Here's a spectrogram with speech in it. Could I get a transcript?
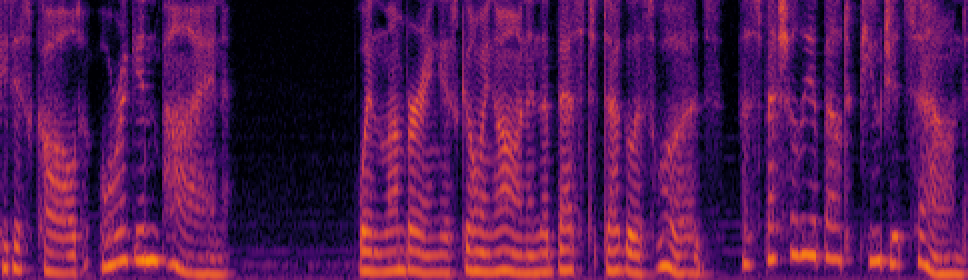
it is called Oregon pine. When lumbering is going on in the best Douglas woods, especially about Puget Sound,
